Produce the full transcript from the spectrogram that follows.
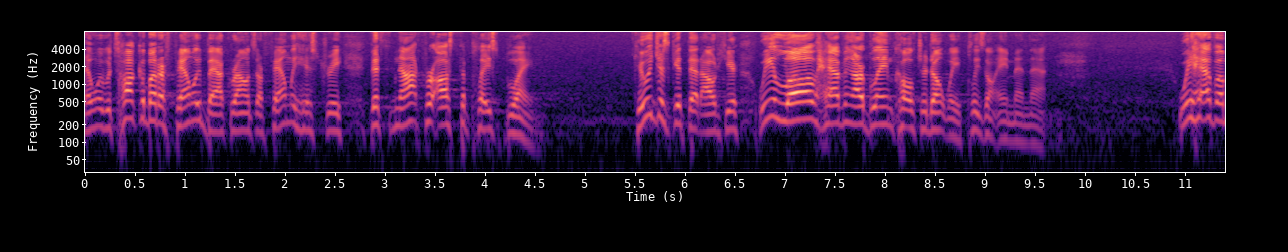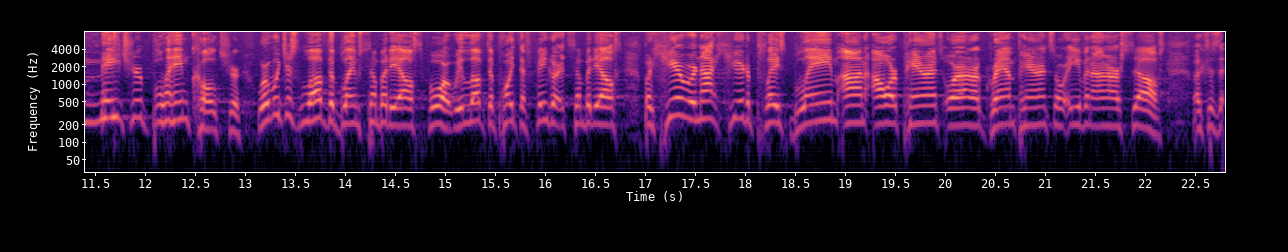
that when we talk about our family backgrounds, our family history, that's not for us to place blame. Can we just get that out here? We love having our blame culture, don't we? Please don't amen that. We have a major blame culture where we just love to blame somebody else for it. We love to point the finger at somebody else. But here, we're not here to place blame on our parents or on our grandparents or even on ourselves. Because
